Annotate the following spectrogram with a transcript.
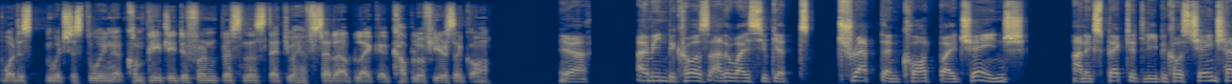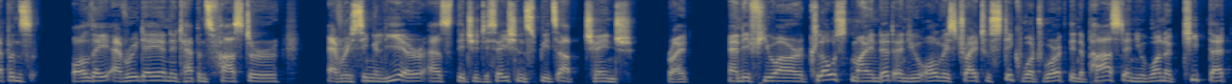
what is which is doing a completely different business that you have set up like a couple of years ago yeah. I mean, because otherwise you get trapped and caught by change unexpectedly because change happens all day, every day, and it happens faster every single year as digitization speeds up change, right? And if you are closed minded and you always try to stick what worked in the past and you want to keep that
